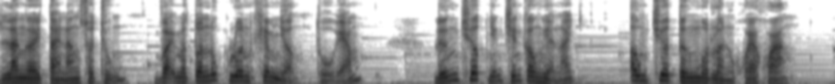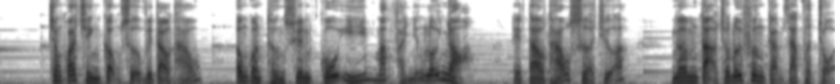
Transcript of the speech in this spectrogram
Là người tài năng xuất chúng, vậy mà Tuân Úc luôn khiêm nhường, thù ghém. Đứng trước những chiến công hiển hách, ông chưa từng một lần khoe khoang. Trong quá trình cộng sự với Tào Tháo, ông còn thường xuyên cố ý mắc phải những lỗi nhỏ để Tào Tháo sửa chữa, ngầm tạo cho đối phương cảm giác vượt trội.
